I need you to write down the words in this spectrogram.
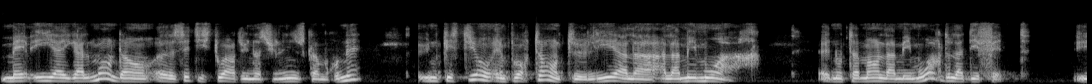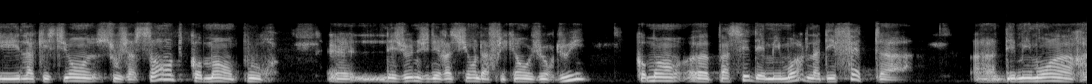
Mais il y a également dans euh, cette histoire du nationalisme camerounais une question importante liée à la, à la mémoire, euh, notamment la mémoire de la défaite. Et la question sous-jacente, comment pour les jeunes générations d'Africains aujourd'hui, comment passer des mémoires de la défaite à des mémoires,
